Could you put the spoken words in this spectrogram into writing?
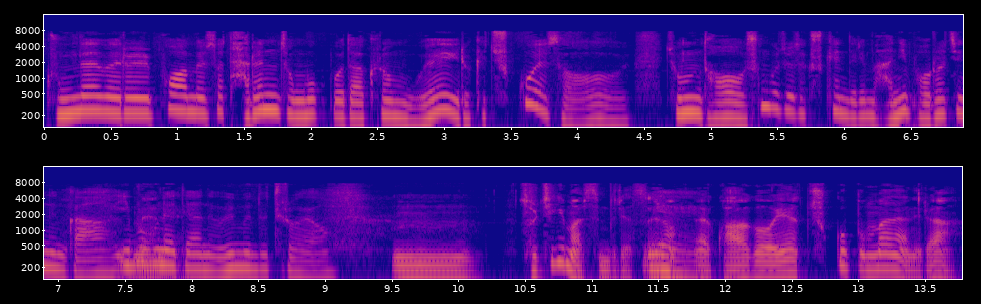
국내외를 포함해서 다른 종목보다 그럼 왜 이렇게 축구에서 좀 더 승부조작 스캔들이 많이 벌어지는가 이 부분에 네네. 대한 의문도 들어요. 음, 솔직히 말씀드렸어요. 예. 네, 과거에 축구뿐만 아니라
